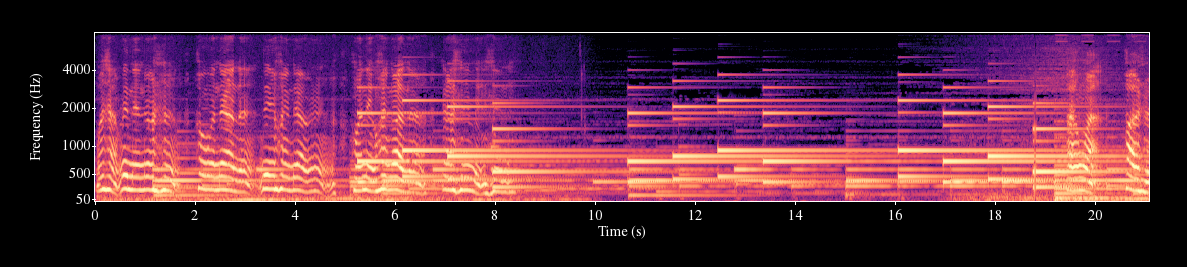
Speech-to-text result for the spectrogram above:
我想，必定就是通过这样的机会教育，和领会到的学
